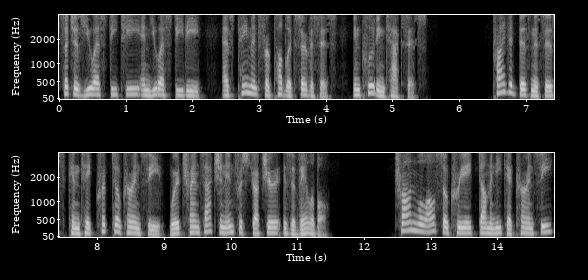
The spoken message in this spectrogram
such as USDT and USDD, as payment for public services, including taxes. Private businesses can take cryptocurrency where transaction infrastructure is available. Tron will also create Dominica Currency,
